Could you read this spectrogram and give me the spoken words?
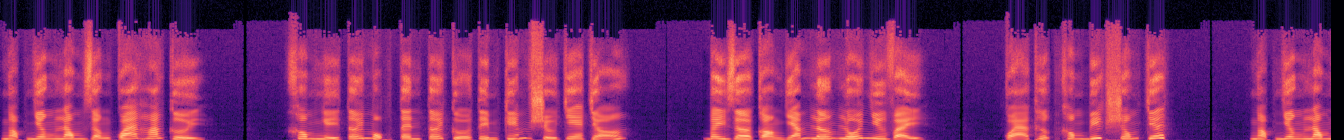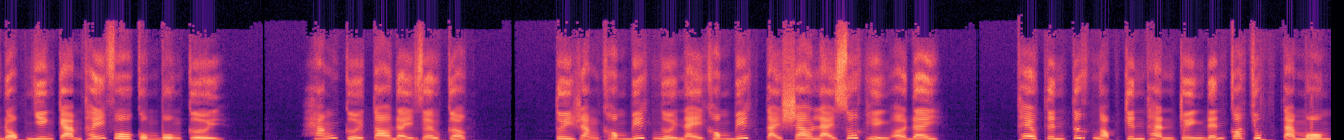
Ngọc Nhân Long giận quá hóa cười. Không nghĩ tới một tên tới cửa tìm kiếm sự che chở. Bây giờ còn dám lớn lối như vậy. Quả thực không biết sống chết. Ngọc Nhân Long đột nhiên cảm thấy vô cùng buồn cười. Hắn cười to đầy giễu cợt. Tuy rằng không biết người này không biết tại sao lại xuất hiện ở đây. Theo tin tức Ngọc Kinh Thành truyền đến có chút tà môn.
